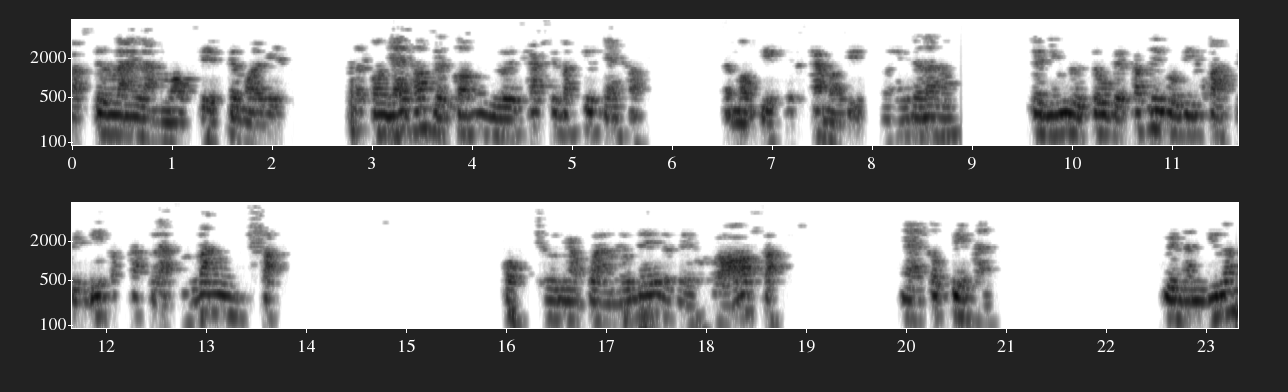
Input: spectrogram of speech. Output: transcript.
Phật tương lai làm một việc cho mọi việc. Là con giải thoát được con người khác sẽ bắt chước giải thoát. Là một việc được cả mọi việc. Mọi hiểu được đó không? Cho những người tu về pháp lý vô vi khoa học viện lý Phật pháp là văn Phật. Một thường ngọc hoàng Hữu đế là về võ Phật ngài có quyền hành. Quyền hành dữ lắm.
